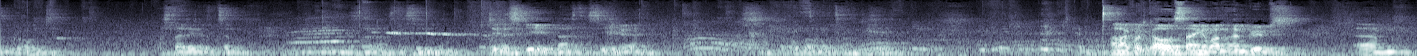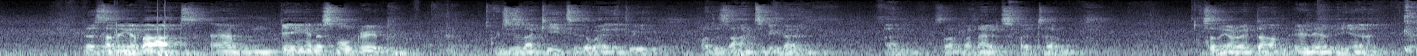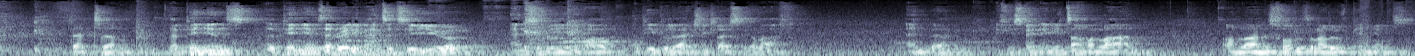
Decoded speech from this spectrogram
Tim Gould. I studied with Tim. So nice to see you. Jenna nice to see you. Eh? I like what Carl was saying about home groups. Um, there's something about um, being in a small group, which is like key to the way that we are designed to be known. Um, it's not in my notes, but um, something I wrote down earlier in the year that um, the opinions, the opinions that really matter to you and to me are the people who are actually close in your life. And um, if you spend any time online, online is filled with a lot of opinions,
